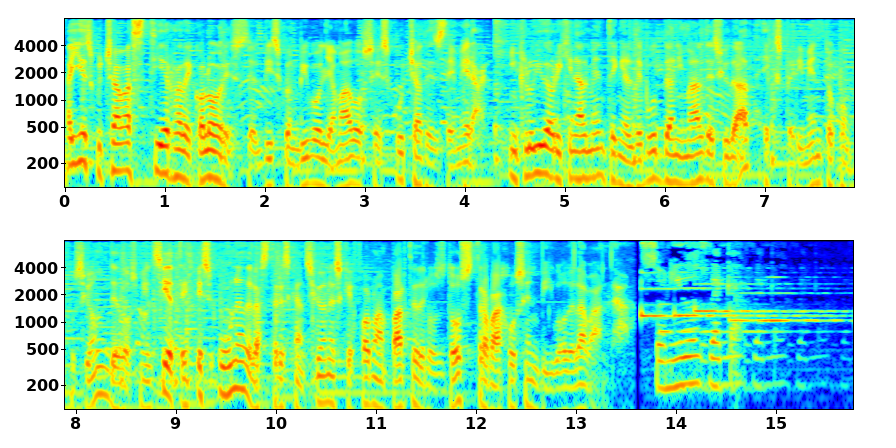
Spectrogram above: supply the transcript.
Ahí escuchabas Tierra de Colores del disco en vivo llamado Se escucha desde Merak. Incluida originalmente en el debut de Animal de Ciudad, Experimento Confusión de 2007, es una de las tres canciones que forman parte de los dos trabajos en vivo de la banda. Sonidos de acá.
